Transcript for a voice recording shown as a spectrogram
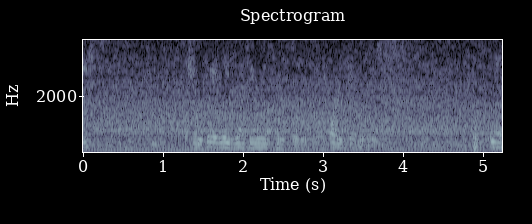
Ayan guys. Siyempre, need natin mag-organize na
